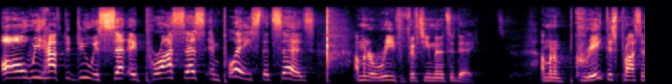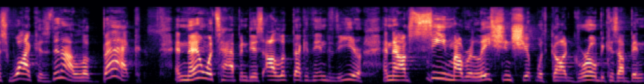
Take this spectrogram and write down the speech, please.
All we have to do is set a process in place that says, I'm gonna read for 15 minutes a day. I'm to create this process. Why? Because then I look back, and now what's happened is I look back at the end of the year, and now I've seen my relationship with God grow because I've been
